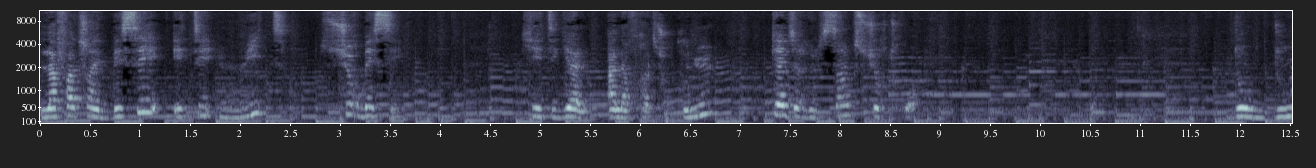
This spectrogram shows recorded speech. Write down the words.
La fraction avec BC était 8 sur BC, qui est égale à la fraction connue 4,5 sur 3. Donc d'où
